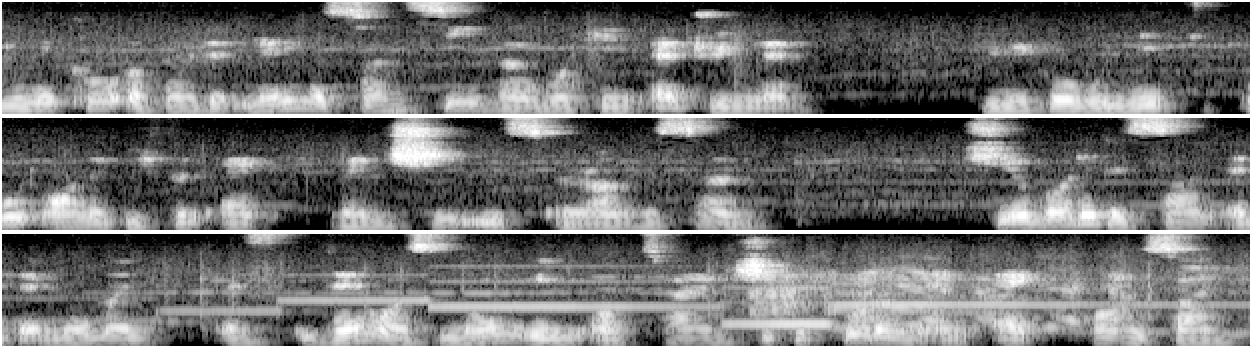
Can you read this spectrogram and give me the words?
Yumiko avoided letting her son see her working at Dreamland. Yumiko would need to put on a different act when she is around her son. She avoided her son at that moment as there was no way or time she could put on an act for her son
